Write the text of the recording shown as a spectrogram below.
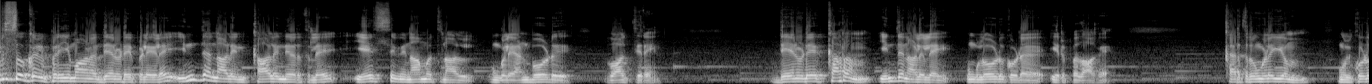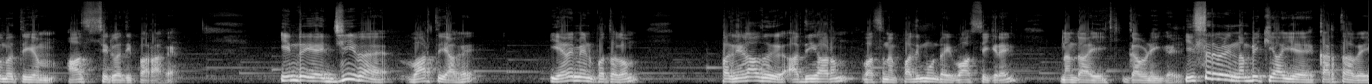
கிறிஸ்துக்கள் பிரியமான தேவனுடைய பிள்ளைகளை இந்த நாளின் காலை நேரத்தில் இயேசுவி நாமத்தினால் உங்களை அன்போடு வாழ்த்திறேன் தேவனுடைய கரம் இந்த நாளிலே உங்களோடு கூட இருப்பதாக. கர்த்தர் உங்களையும் உங்கள் குடும்பத்தையும் ஆசீர்வதிப்பாராக. இன்றைய ஜீவ வார்த்தையாக இறைமையின் புத்தகம் பதினேழாவது அதிகாரம் வசனம் பதிமூன்றை வாசிக்கிறேன். நன்றாய் கவனிங்கள் இஸ்ரவேலின் நம்பிக்கையாகிய கர்த்தாவை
